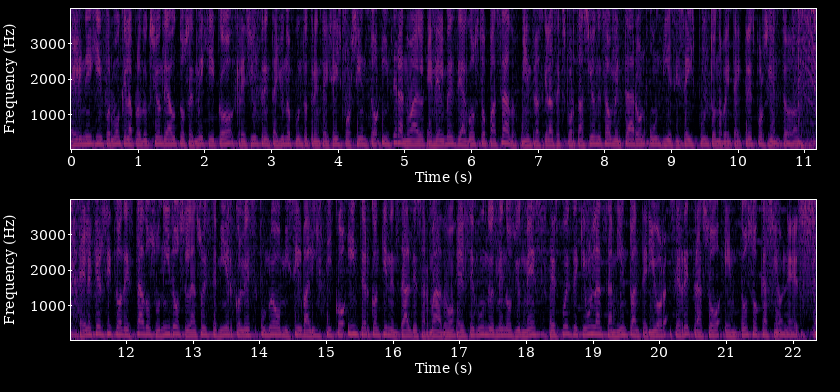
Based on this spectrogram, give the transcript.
El INEGI informó que la producción de autos en México creció un 31.36% interanual en el mes de agosto pasado, mientras que las exportaciones aumentaron un 16.93%. El ejército de Estados Unidos lanzó este miércoles un nuevo misil balístico intercontinental desarmado, el segundo en menos de un mes, después de que un lanzamiento anterior se retrasó en dos ocasiones.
